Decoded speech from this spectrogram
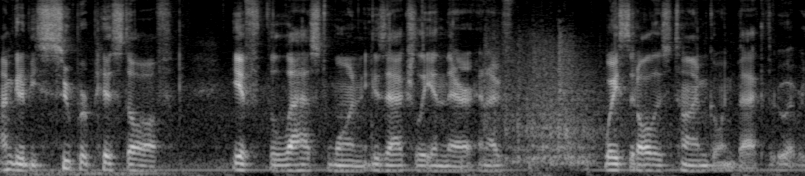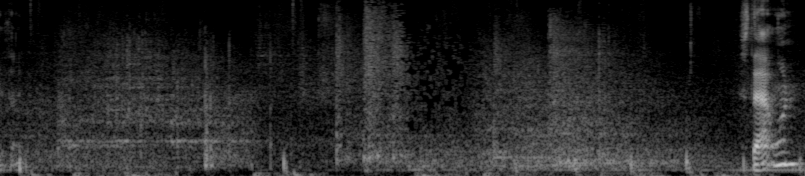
I'm gonna be super pissed off if the last one is actually in there and I've wasted all this time going back through everything. Is that one?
